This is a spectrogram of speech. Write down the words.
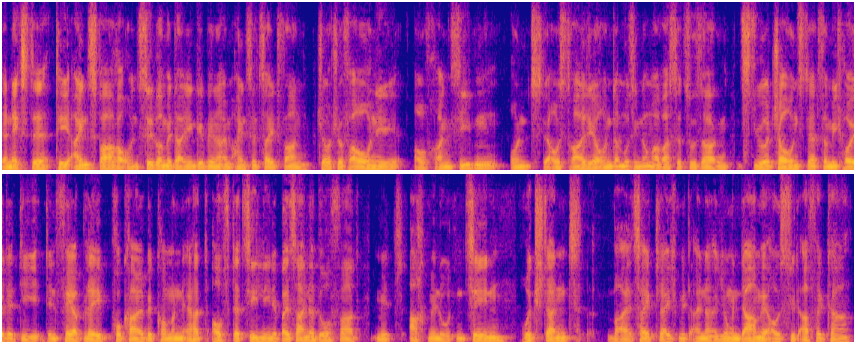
Der nächste T1-Fahrer und Silbermedaillengewinner im Einzelzeitfahren, Giorgio Faroni, auf Rang 7 und der Australier, und da muss ich nochmal was dazu sagen, Stuart Jones, der hat für mich heute die, den Fairplay-Pokal bekommen. Er hat auf der Ziellinie bei seiner Durchfahrt mit 8 Minuten 10 Rückstand, war er zeitgleich mit einer jungen Dame aus Südafrika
